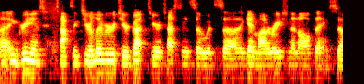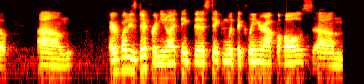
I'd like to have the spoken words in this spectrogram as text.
uh, ingredient, toxic to your liver, to your gut, to your intestines. So it's uh, again moderation in all things. So um, everybody's different. You know, I think the sticking with the cleaner alcohols. Um,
